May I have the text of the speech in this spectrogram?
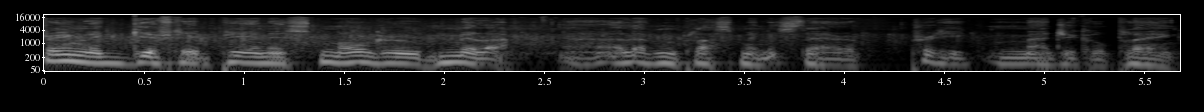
Extremely gifted pianist Mulgrew Miller. Uh, 11 plus minutes there of pretty magical playing.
